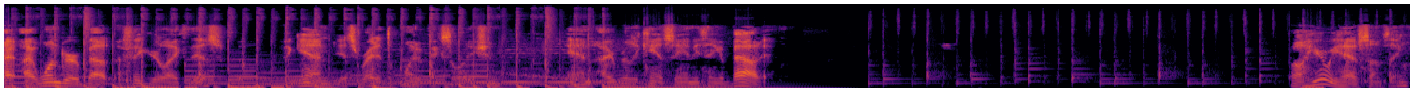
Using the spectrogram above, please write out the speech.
I, I wonder about a figure like this but again it's right at the point of pixelation and I really can't say anything about it well here we have something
